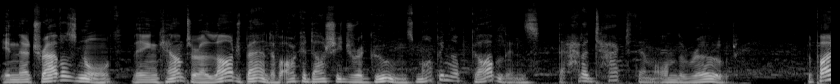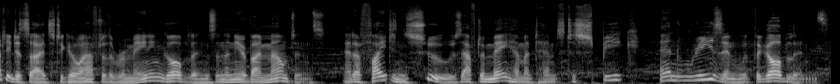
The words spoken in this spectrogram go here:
In their travels north, they encounter a large band of Arkadashi dragoons mopping up goblins that had attacked them on the road. The party decides to go after the remaining goblins in the nearby mountains, and a fight ensues after Mayhem attempts to speak and reason with the goblins.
